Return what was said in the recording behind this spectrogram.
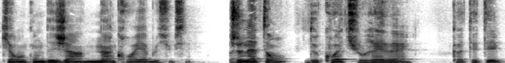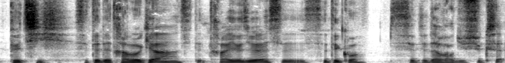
qui rencontrent déjà un incroyable succès. Jonathan, de quoi tu rêvais quand tu étais petit? C'était d'être avocat C'était de travailler aux US C'était quoi? C'était d'avoir du succès.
